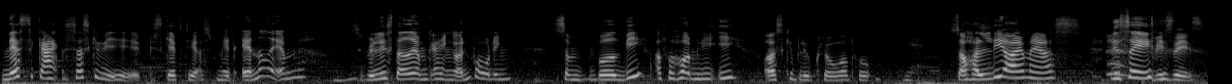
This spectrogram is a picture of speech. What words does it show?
Næste gang, så skal vi beskæftige os med et andet emne. Mm-hmm. Selvfølgelig stadig omkring onboarding, som både vi og forhåbentlig I også kan blive klogere på. Yeah. Så hold lige øje med os. Vi ses. vi ses.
